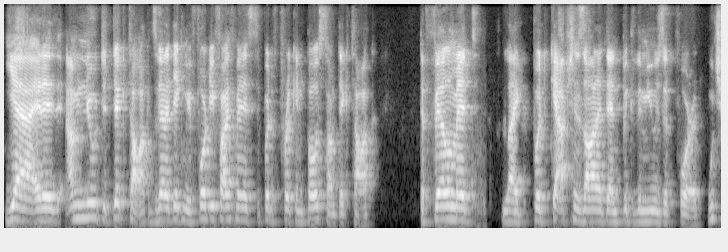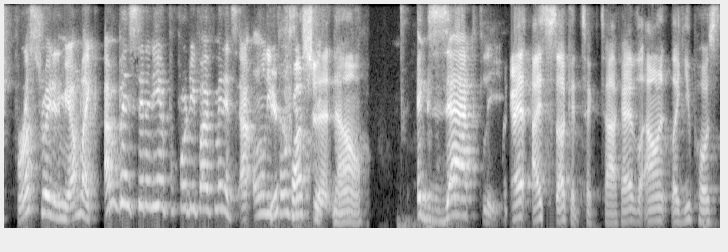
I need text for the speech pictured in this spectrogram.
yeah, it is. I'm new to TikTok. It's gonna take me 45 minutes to put a freaking post on TikTok, to film it, like put captions on it, and pick the music for it, which frustrated me. I'm like, I've been sitting here for 45 minutes. I only You're crushing it now. Exactly. I, I suck at TikTok. I have I don't, like you post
